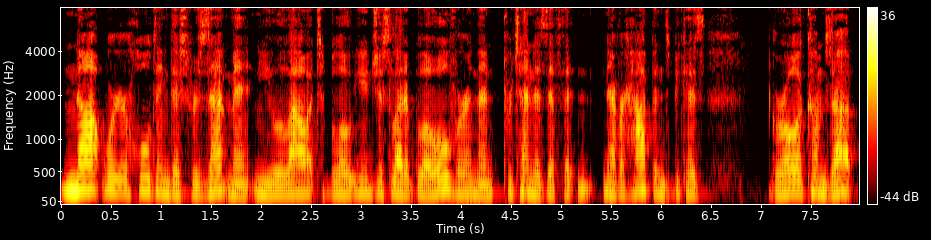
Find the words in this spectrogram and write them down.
Not where you're holding this resentment and you allow it to blow, you just let it blow over and then pretend as if it never happens because girl, it comes up.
